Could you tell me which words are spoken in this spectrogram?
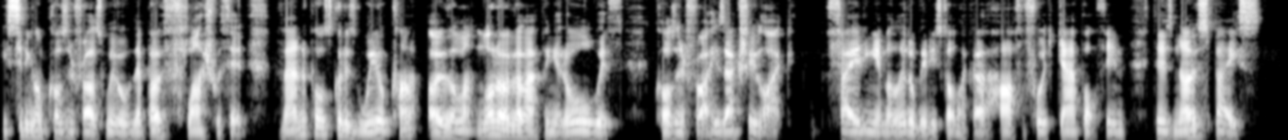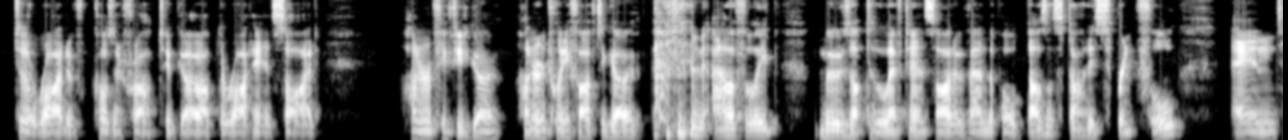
He's sitting on Cosnefroy's wheel. They're both flush with it. Van der Poel's got his wheel kind of overlap, not overlapping at all with Cosnefroy. He's actually like fading him a little bit. He's got like a half a foot gap off him. There's no space to the right of Cosnefroy to go up the right hand side. 150 to go, 125 to go. and then Alaphilippe moves up to the left hand side of Van der Poel, doesn't start his sprint full. And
